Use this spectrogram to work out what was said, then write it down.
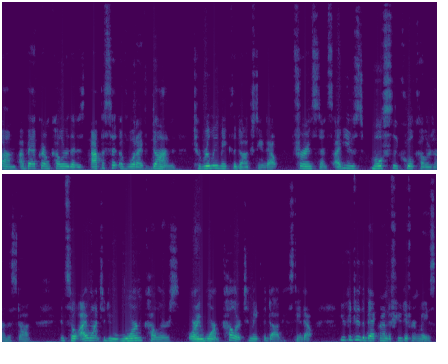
um, a background color that is opposite of what I've done to really make the dog stand out. For instance, I've used mostly cool colors on this dog. And so I want to do warm colors or a warm color to make the dog stand out. You can do the background a few different ways.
